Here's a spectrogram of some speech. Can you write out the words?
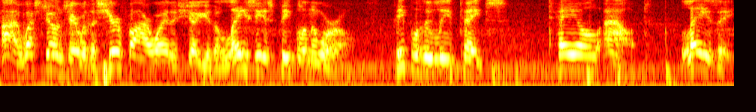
Hi, Wes Jones here with a surefire way to show you the laziest people in the world. People who leave tapes tail out. Lazy.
